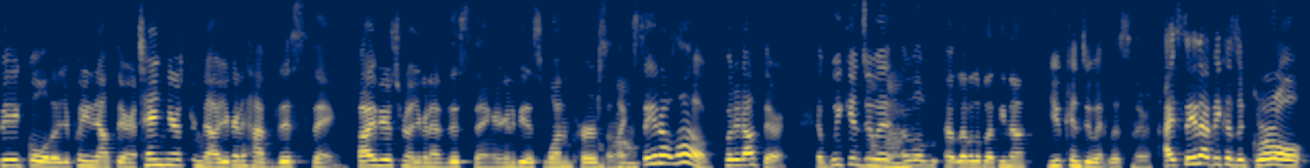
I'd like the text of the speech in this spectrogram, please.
big goal that you're putting it out there, 10 years from now, you're going to have this thing. Five years from now, you're going to have this thing. Or you're going to be this one person. Like, uh-huh. say it out loud. Put it out there. If we can do it Mhm. at level, at Level Up Latina, you can do it, listener. I say that because a girl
